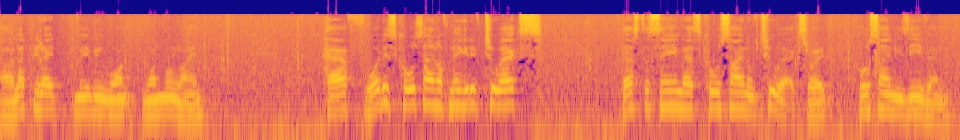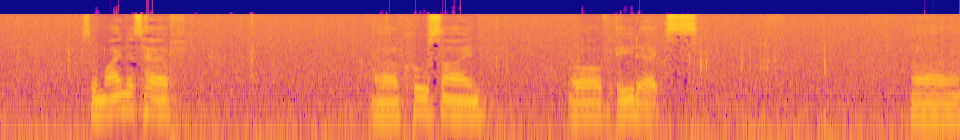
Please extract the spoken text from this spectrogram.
Uh, let me write maybe one one more line. Half what is cosine of negative 2x that's the same as cosine of 2x, right? Cosine is even. So minus half uh, cosine of 8x uh,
